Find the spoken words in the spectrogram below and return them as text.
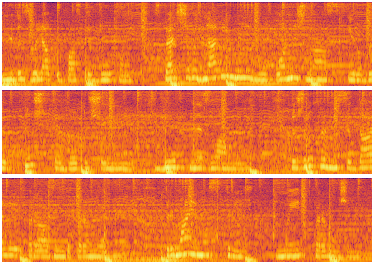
не дозволяв упасти духом. З першого дня війни був поміж нас і робив ту ж роботу, що й ми, був незламним. Тож рухаємося далі разом до перемоги. Тримаємо стрій. Ми переможемо.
